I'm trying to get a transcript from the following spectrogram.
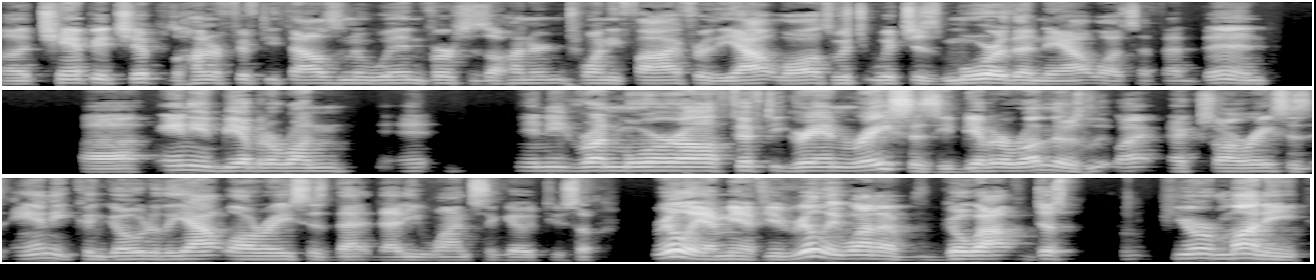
uh, championship is 150,000 to win versus 125 for the Outlaws, which which is more than the Outlaws have had been. Uh, and he'd be able to run and he'd run more uh, 50 grand races. He'd be able to run those XR races and he can go to the outlaw races that, that he wants to go to. So, really, I mean, if you really want to go out just pure money,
